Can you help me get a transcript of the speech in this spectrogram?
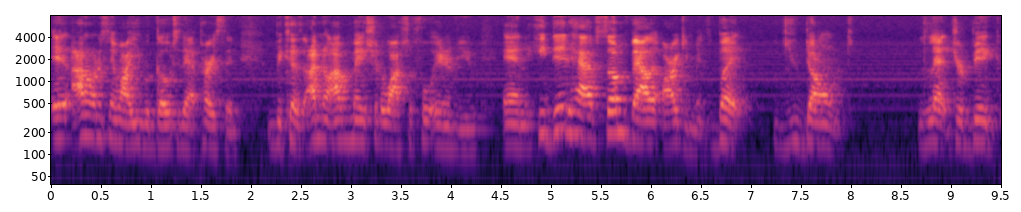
it, I don't understand why you would go to that person because I know I made sure to watch the full interview and he did have some valid arguments, but you don't let your big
